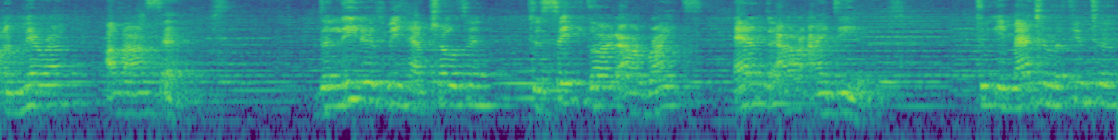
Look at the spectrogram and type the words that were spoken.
Upon a mirror of ourselves. The leaders we have chosen to safeguard our rights and our ideas, to imagine the future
